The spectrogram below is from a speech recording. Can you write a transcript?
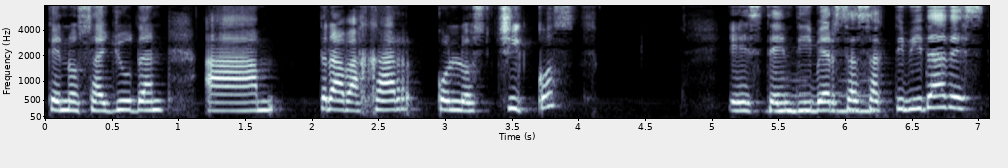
que nos ayudan a trabajar con los chicos este, en diversas actividades.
